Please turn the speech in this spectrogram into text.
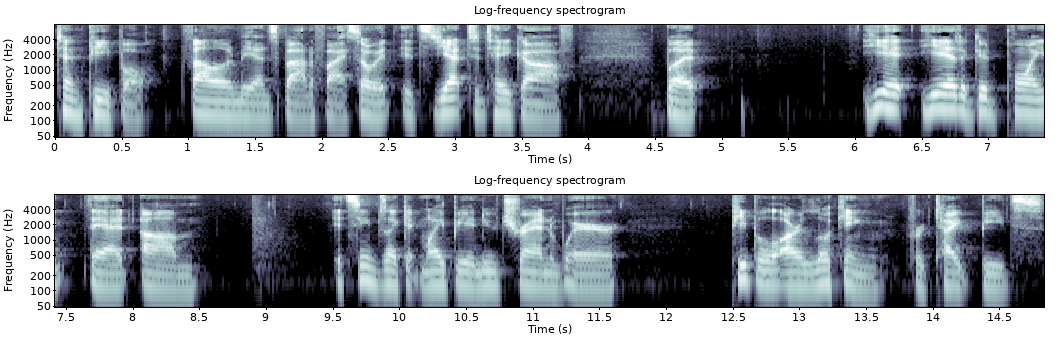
10 people following me on Spotify. So it, it's yet to take off, but he he had a good point that um, it seems like it might be a new trend where people are looking for type beats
